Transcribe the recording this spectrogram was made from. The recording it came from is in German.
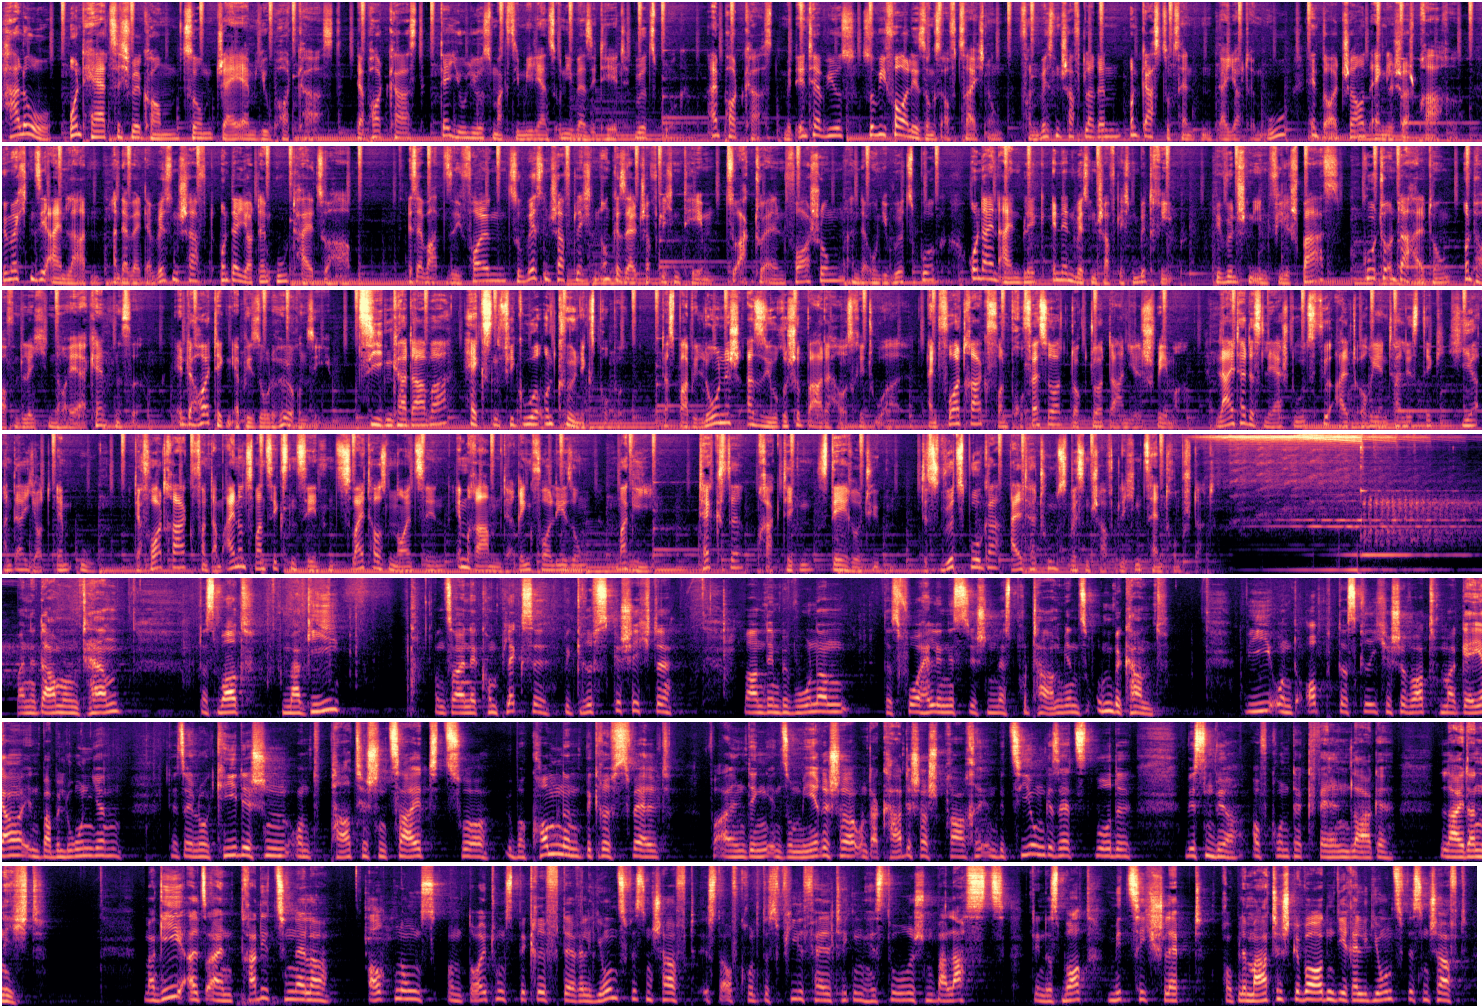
Hallo und herzlich willkommen zum JMU Podcast, der Podcast der Julius-Maximilians-Universität Würzburg. Ein Podcast mit Interviews sowie Vorlesungsaufzeichnungen von Wissenschaftlerinnen und Gastdozenten der JMU in deutscher und englischer Sprache. Wir möchten Sie einladen, an der Welt der Wissenschaft und der JMU teilzuhaben. Es erwarten Sie Folgen zu wissenschaftlichen und gesellschaftlichen Themen, zu aktuellen Forschungen an der Uni Würzburg und einen Einblick in den wissenschaftlichen Betrieb. Wir wünschen Ihnen viel Spaß, gute Unterhaltung und hoffentlich neue Erkenntnisse. In der heutigen Episode hören Sie Ziegenkadaver, Hexenfigur und Königspuppe. Das babylonisch-assyrische Badehausritual. Ein Vortrag von Professor Dr. Daniel Schwemer, Leiter des Lehrstuhls für Altorientalistik hier an der JMU. Der Vortrag fand am 21.10.2019 im Rahmen der Ringvorlesung Magie. Texte, Praktiken, Stereotypen des Würzburger Altertumswissenschaftlichen Zentrums statt meine Damen und Herren, das Wort Magie und seine komplexe Begriffsgeschichte waren den Bewohnern des vorhellenistischen Mesopotamiens unbekannt. Wie und ob das griechische Wort Mageia in Babylonien der seleukidischen und parthischen Zeit zur überkommenen Begriffswelt, vor allen Dingen in sumerischer und akkadischer Sprache, in Beziehung gesetzt wurde, wissen wir aufgrund der Quellenlage leider nicht. Magie als ein traditioneller Ordnungs- und Deutungsbegriff der Religionswissenschaft ist aufgrund des vielfältigen historischen Ballasts, den das Wort mit sich schleppt, problematisch geworden. Die Religionswissenschaft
